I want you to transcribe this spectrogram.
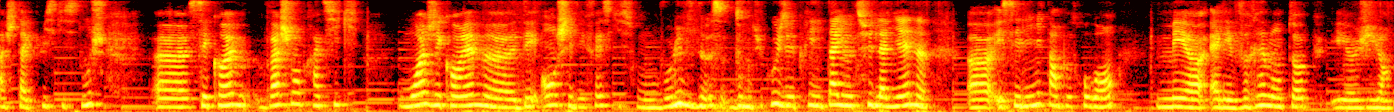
hashtag cuisse qui se touche. Euh, c'est quand même vachement pratique. Moi j'ai quand même euh, des hanches et des fesses qui sont volumineuses, donc du coup j'ai pris une taille au-dessus de la mienne euh, et c'est limite un peu trop grand. Mais elle est vraiment top et j'ai eu un,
